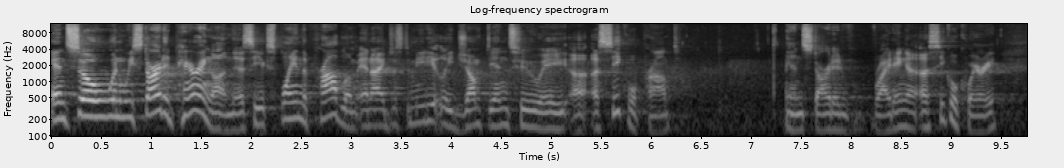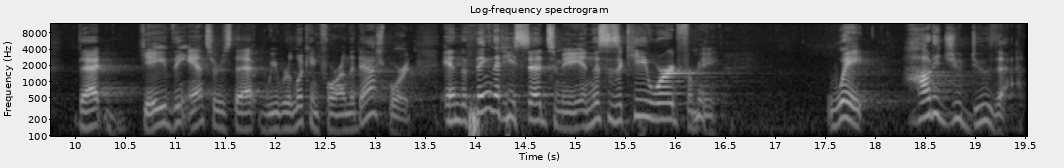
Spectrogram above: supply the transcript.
And so when we started pairing on this, he explained the problem, and I just immediately jumped into a, a, a SQL prompt and started writing a, a SQL query that gave the answers that we were looking for on the dashboard. And the thing that he said to me, and this is a key word for me, wait, how did you do that?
